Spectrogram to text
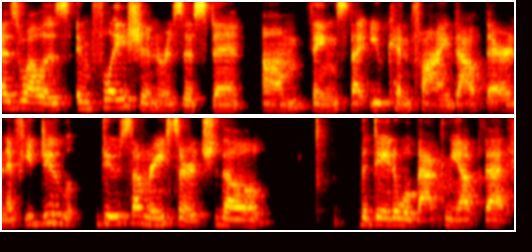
as well as inflation resistant um, things that you can find out there. And if you do do some research, they'll the data will back me up that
